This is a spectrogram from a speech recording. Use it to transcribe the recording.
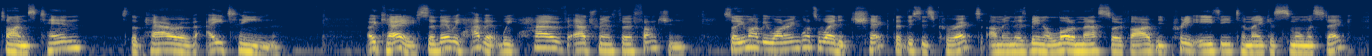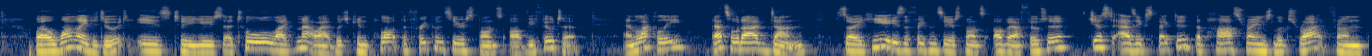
times 10 to the power of 18. Okay, so there we have it. We have our transfer function. So you might be wondering, what's a way to check that this is correct? I mean, there's been a lot of maths so far. It'd be pretty easy to make a small mistake. Well, one way to do it is to use a tool like MATLAB, which can plot the frequency response of your filter. And luckily, that's what I've done. So here is the frequency response of our filter. Just as expected, the pass range looks right from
